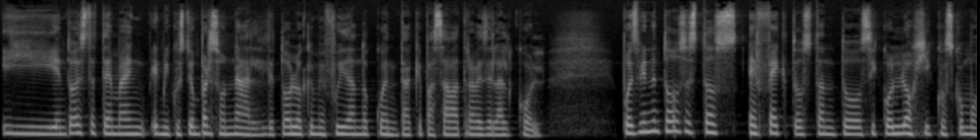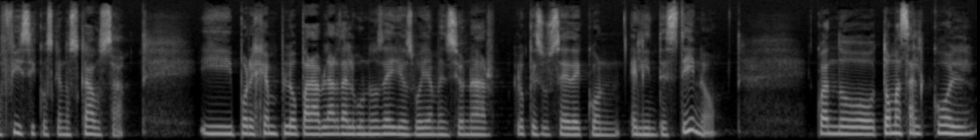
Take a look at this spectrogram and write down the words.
y en todo este tema en, mi cuestión personal, de todo lo que me fui dando cuenta que pasaba a través del alcohol, pues vienen todos estos efectos, tanto psicológicos como físicos, que nos causa. Y, por ejemplo, para hablar de algunos de ellos, voy a mencionar lo que sucede con el intestino. Cuando tomas alcohol,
